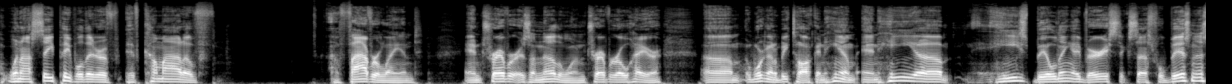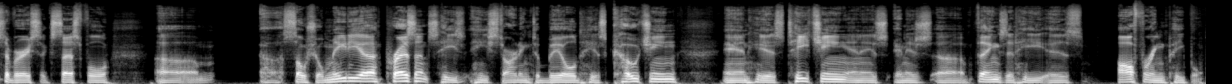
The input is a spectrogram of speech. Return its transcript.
when I see people that have, have come out of Fiverrland, and Trevor is another one, Trevor O'Hare. Um, we're going to be talking to him, and he uh, he's building a very successful business, a very successful um, uh, social media presence. He's he's starting to build his coaching and his teaching and his and his uh, things that he is offering people.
